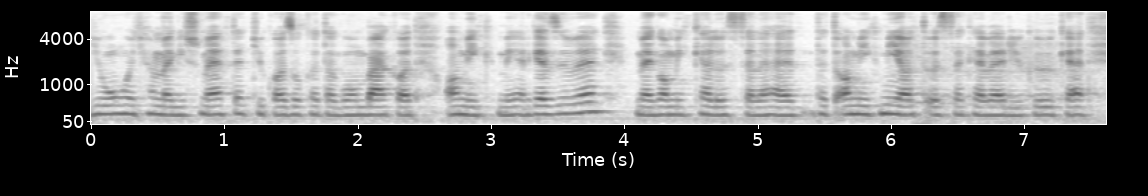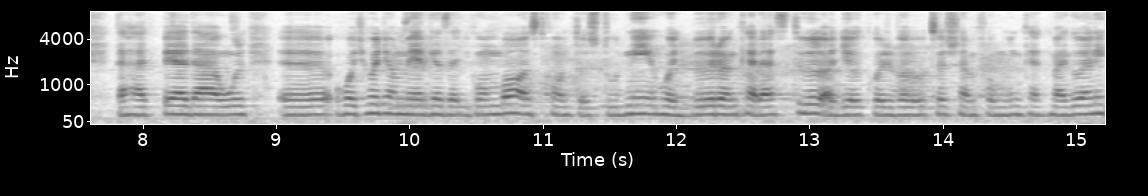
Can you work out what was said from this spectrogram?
jó, hogyha megismertetjük azokat a gombákat, amik mérgezőek, meg amikkel össze lehet, tehát amik miatt összekeverjük őket. Tehát például, hogy hogyan mérgez egy gomba, azt fontos tudni, hogy bőrön keresztül a gyilkos galóca sem fog minket megölni,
